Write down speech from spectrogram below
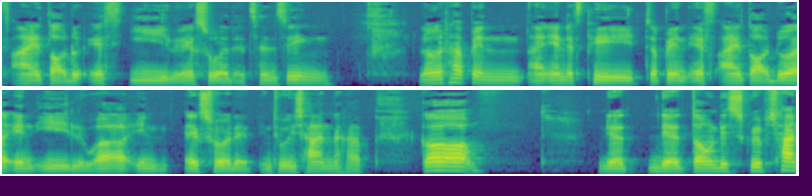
FI ต่อด้วย SE หรือ Extroverted Sensing แล้วก็ถ้าเป็น INFP จะเป็น FI ต่อด้วย NE หรือว่า Extroverted Intuition นะครับ ก็เดี๋ยวเดี๋ยวตรง description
